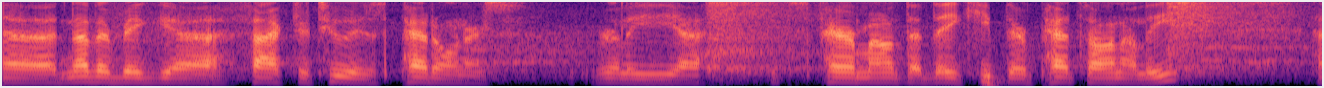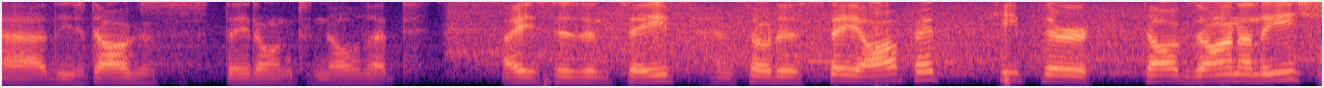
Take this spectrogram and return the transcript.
Uh, another big uh, factor too is pet owners. Really, uh, it's paramount that they keep their pets on a leash. Uh, these dogs, they don't know that ice isn't safe, and so to stay off it, keep their dogs on a leash.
